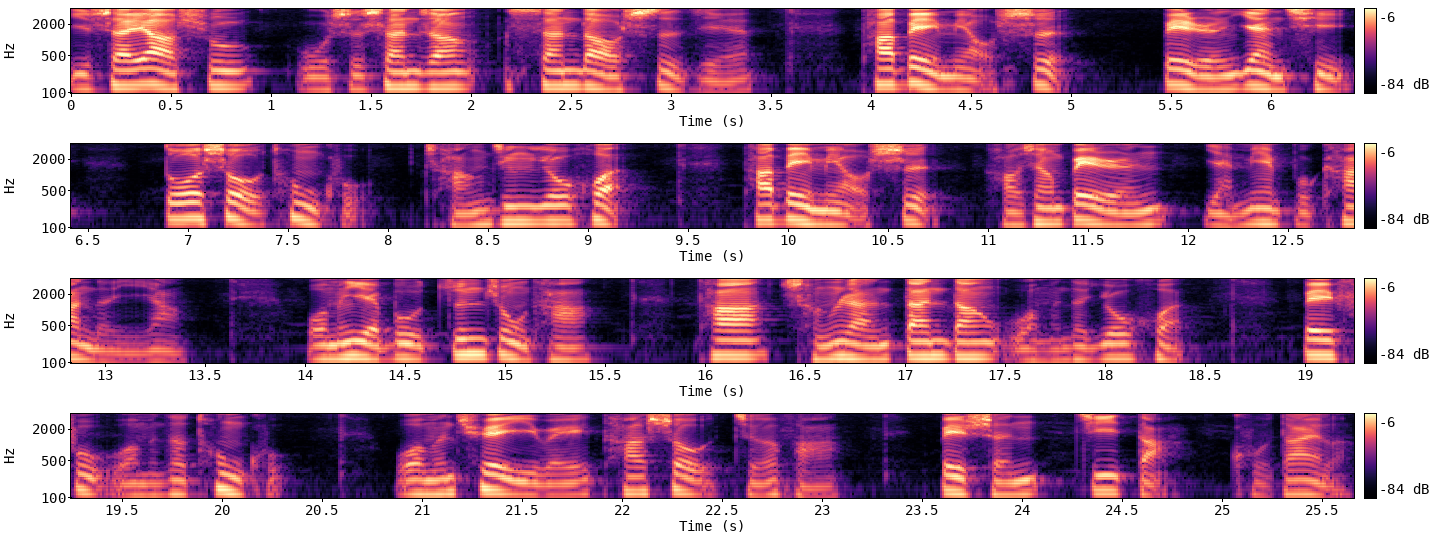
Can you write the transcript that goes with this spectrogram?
以赛亚书五十三章三到四节，他被藐视、被人厌弃、多受痛苦、常经忧患。他被藐视，好像被人掩面不看的一样。我们也不尊重他，他诚然担当我们的忧患，背负我们的痛苦。我们却以为他受责罚，被神击打苦待了。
